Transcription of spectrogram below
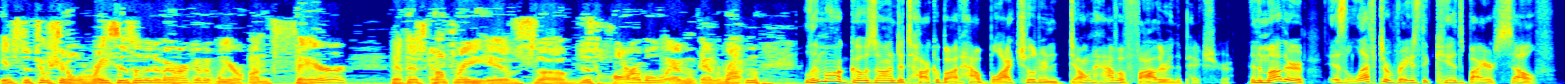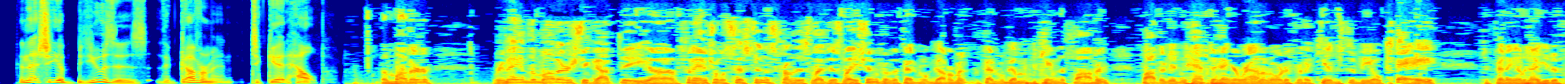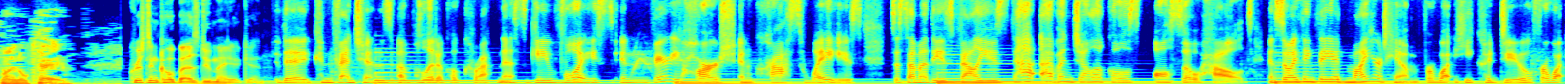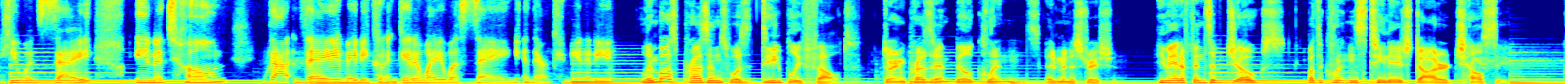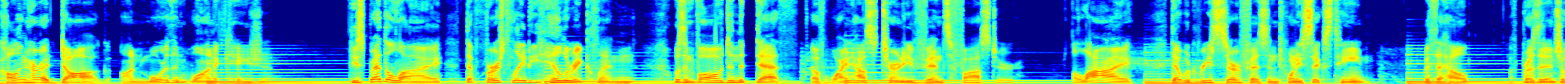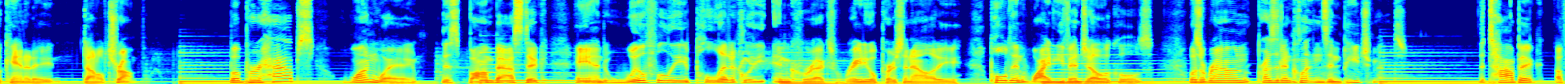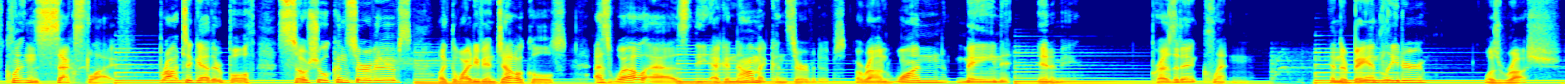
institutional racism in America. That we are unfair, that this country is uh, just horrible and, and rotten. Limbaugh goes on to talk about how black children don't have a father in the picture, and the mother is left to raise the kids by herself and that she abuses the government to get help. The mother remained the mother. She got the uh, financial assistance from this legislation from the federal government. The federal government became the father. Father didn't have to hang around in order for the kids to be okay, depending on how you define okay. Kristin Kobes du Mez again. The conventions of political correctness gave voice in very harsh and crass ways to some of these values that evangelicals also held. And so I think they admired him for what he could do, for what he would say in a tone that they maybe couldn't get away with saying in their community. Limbaugh's presence was deeply felt during President Bill Clinton's administration. He made offensive jokes about the Clintons' teenage daughter, Chelsea, calling her a dog on more than one occasion. He spread the lie that First Lady Hillary Clinton was involved in the death of White House attorney Vince Foster, a lie that would resurface in 2016 with the help of presidential candidate Donald Trump. But perhaps one way this bombastic and willfully politically incorrect radio personality pulled in white evangelicals was around President Clinton's impeachment. The topic of Clinton's sex life brought together both social conservatives, like the white evangelicals, as well as the economic conservatives around one main enemy President Clinton. And their band leader was Rush.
